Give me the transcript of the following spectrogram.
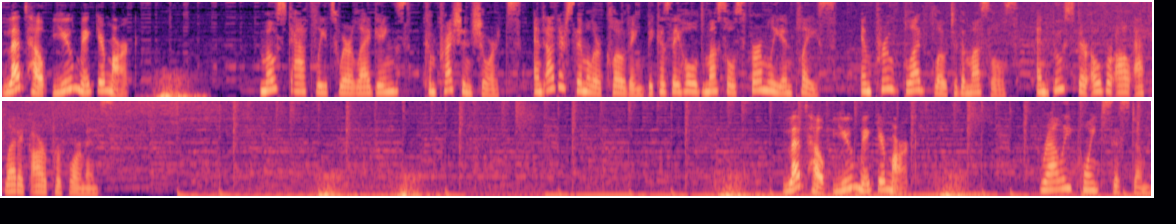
Let's help you make your mark. Most athletes wear leggings, compression shorts, and other similar clothing because they hold muscles firmly in place, improve blood flow to the muscles, and boost their overall athletic R performance. Let's help you make your mark. Rally point system.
